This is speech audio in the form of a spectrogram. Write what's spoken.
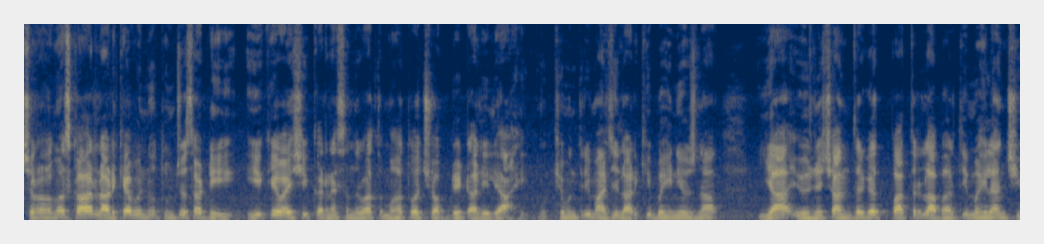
चला नमस्कार. लाडक्या बहिणू तुमच्यासाठी ई के वाय सी करण्यासंदर्भात महत्त्वाची अपडेट आलेली आहे. मुख्यमंत्री माझी लाडकी बहीण योजना या योजनेच्या अंतर्गत पात्र लाभार्थी महिलांची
